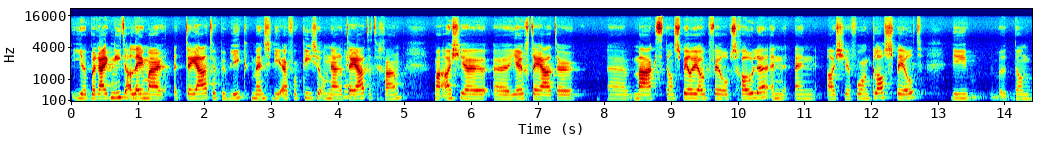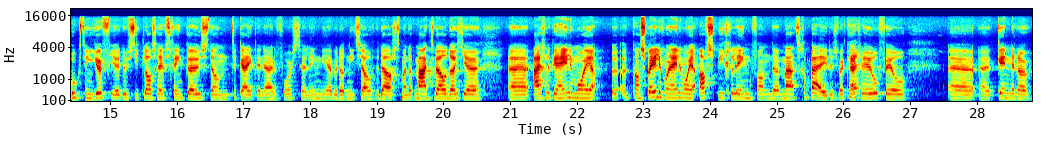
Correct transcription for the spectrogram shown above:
Je bereikt niet alleen maar het theaterpubliek, mensen die ervoor kiezen om naar het Ja. theater te gaan. Maar als je eh, jeugdtheater eh, maakt, dan speel je ook veel op scholen. En, en als je voor een klas speelt, die, dan boekt een jufje. Dus die klas heeft geen keus dan te kijken naar de voorstelling. Die hebben dat niet zelf bedacht. Maar dat maakt wel dat je eh, eigenlijk een hele mooie, eh, kan spelen voor een hele mooie afspiegeling van de maatschappij. Dus wij krijgen heel veel eh, kinderen.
